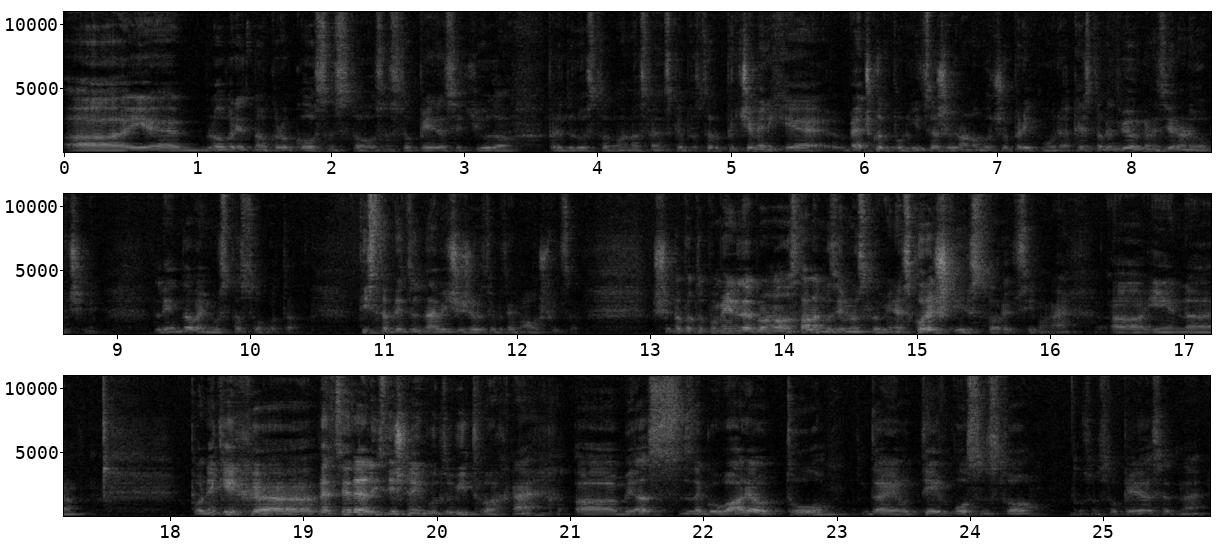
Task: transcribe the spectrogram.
uh, je bilo verjetno okrog 800-850 judov pred Rusom na slovenskem prostoru, pri čemer jih je več kot polovica živela na moču prek Murja, ker sta bili dve organizirane občine, Lendava in Murska sobota. Ti sta bili tudi največji žrtvi potem Avšvica. Še eno pa to pomeni, da je bilo na ostalem ozemlju Slovenije skoraj 400, recimo. Ne, uh, in, uh, Po nekih uh, precej realističnih ugotovitvah uh, bi jaz zagovarjal to, da je od teh 800, 850, ne,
